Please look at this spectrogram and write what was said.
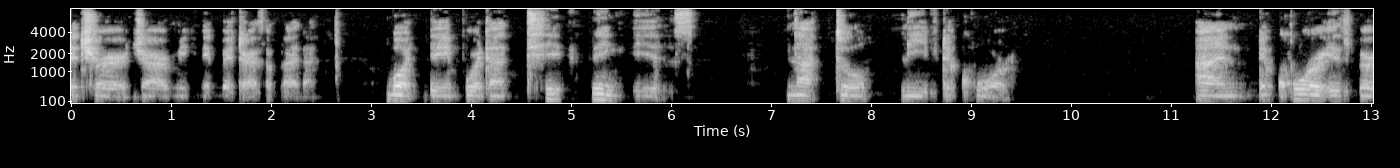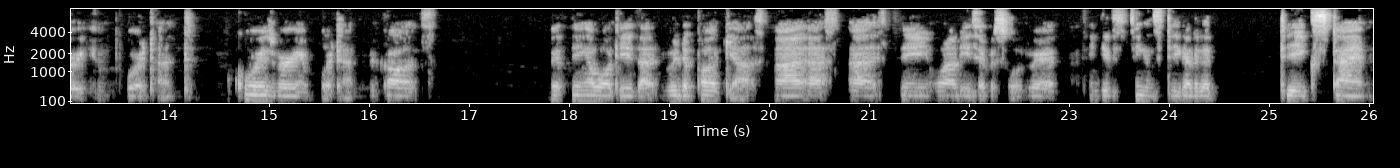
the church or making it better and stuff like that. But the important t- thing is not to leave the core. And the core is very important. Core is very important because the thing about it is that with the podcast, I, as I say one of these episodes where I think it's things take a little takes time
